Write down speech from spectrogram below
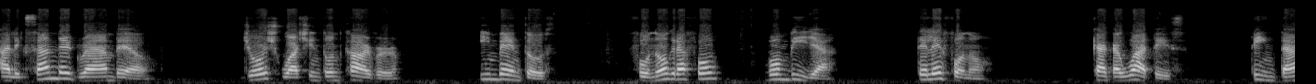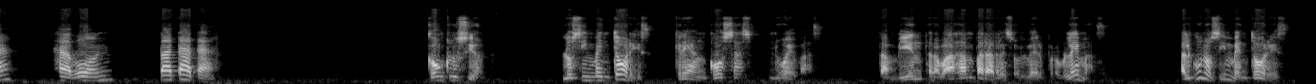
Alexander Graham Bell. George Washington Carver. Inventos. Fonógrafo, bombilla, teléfono, cacahuates, tinta, jabón, batata. Conclusión. Los inventores crean cosas nuevas. También trabajan para resolver problemas. Algunos inventores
